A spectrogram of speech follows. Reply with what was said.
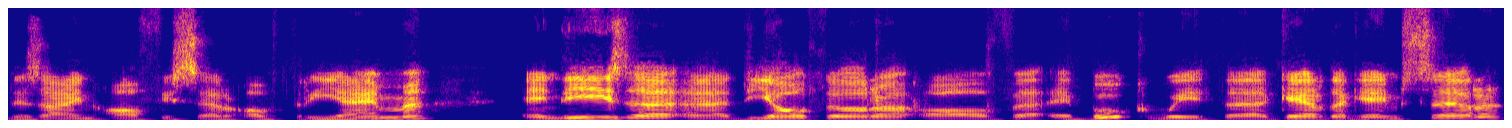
design officer of 3M and is the author of a book with Gerda Gemser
